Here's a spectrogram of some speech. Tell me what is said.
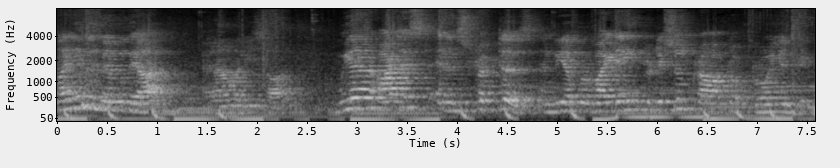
my name is Mahmood. And I'm Ali Saad. We are artists and instructors and we are providing traditional craft of drawing and painting.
